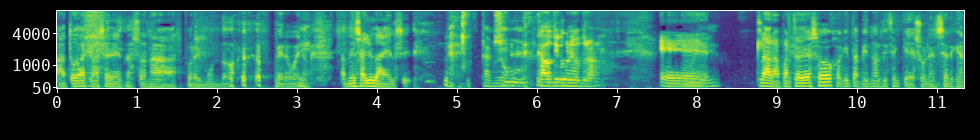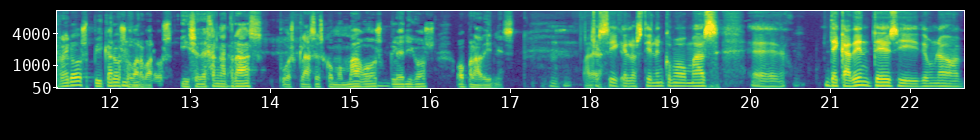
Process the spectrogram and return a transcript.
a toda clase de personas por el mundo. Pero bueno, también se ayuda a él, sí. También. caótico neutral. Eh, claro, aparte de eso, Joaquín también nos dicen que suelen ser guerreros, pícaros o bárbaros. Y se dejan atrás pues clases como magos, clérigos o paladines. que sí, que... los tienen como más eh, decadentes y de una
